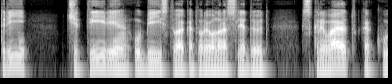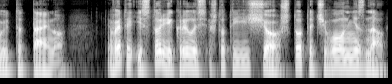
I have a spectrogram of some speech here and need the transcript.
три-четыре убийства, которые он расследует, скрывают какую-то тайну. В этой истории крылось что-то еще, что-то, чего он не знал.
